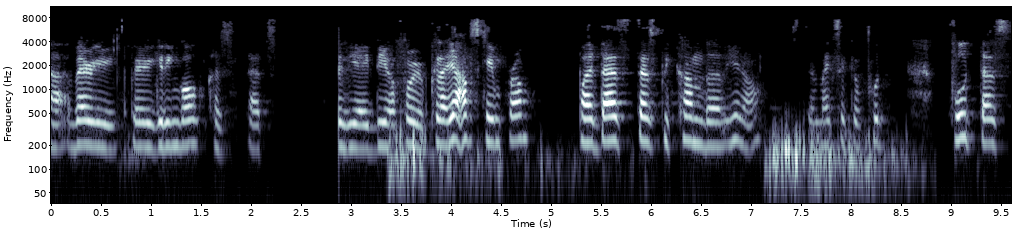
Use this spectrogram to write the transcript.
uh, very very gringo because that's where the idea for your playoffs came from. But that's that's become the you know the Mexican food food. That's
